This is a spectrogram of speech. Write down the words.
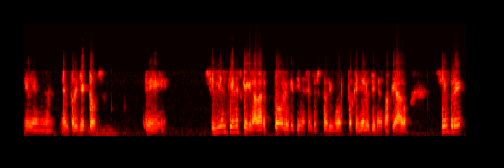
en, en proyectos, eh, si bien tienes que grabar todo lo que tienes en tu storyboard porque ya lo tienes mapeado, siempre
